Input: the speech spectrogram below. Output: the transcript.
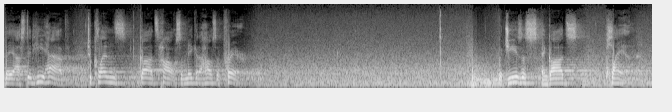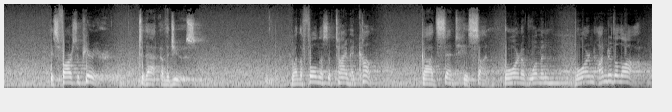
they asked, did he have to cleanse God's house and make it a house of prayer? But Jesus and God's plan is far superior to that of the Jews. When the fullness of time had come, God sent his Son, born of woman, born under the law,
